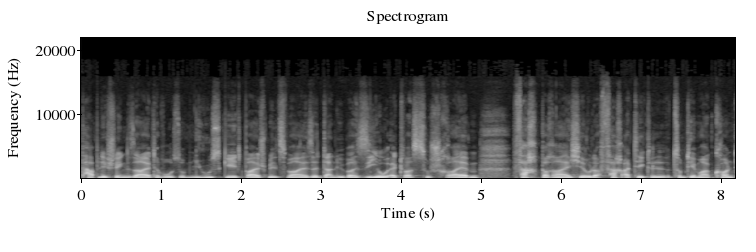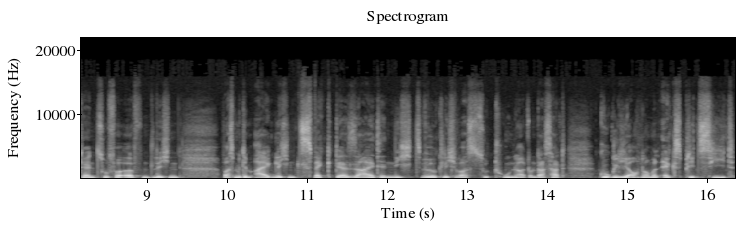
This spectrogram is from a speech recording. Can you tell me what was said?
Publishing-Seite, wo es um News geht beispielsweise, dann über SEO etwas zu schreiben, Fachbereiche oder Fachartikel zum Thema Content zu veröffentlichen, was mit dem eigentlichen Zweck der Seite nicht wirklich was zu tun hat. Und das hat Google hier auch nochmal explizit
